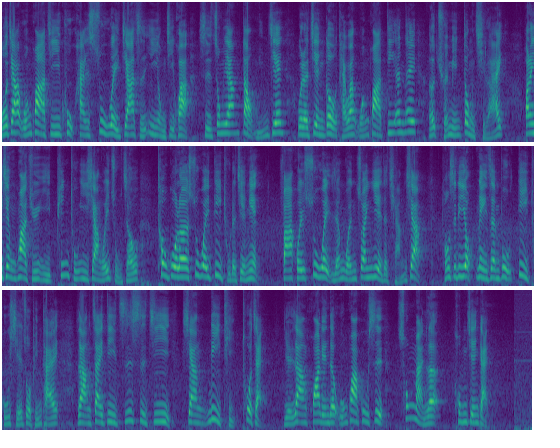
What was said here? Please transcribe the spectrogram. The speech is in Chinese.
国家文化记忆库和数位价值应用计划是中央到民间为了建构台湾文化 DNA 而全民动起来。花莲县文化局以拼图意象为主轴，透过了数位地图的界面，发挥数位人文专业的强项，同时利用内政部地图协作平台，让在地知识记忆向立体拓展，也让花莲的文化故事。充满了空间感。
